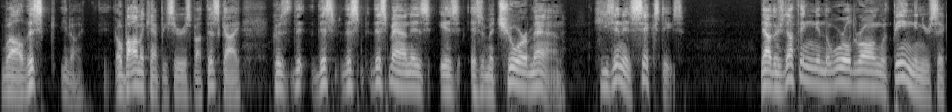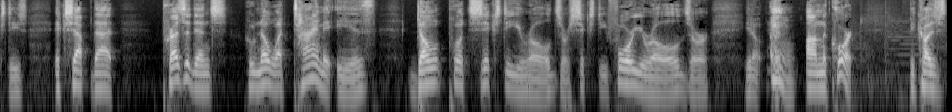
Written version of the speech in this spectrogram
well, this, you know, Obama can't be serious about this guy because th- this this this man is is is a mature man. He's in his 60s. Now, there's nothing in the world wrong with being in your 60s except that presidents who know what time it is don't put 60 year olds or 64 year olds or, you know, on the court because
